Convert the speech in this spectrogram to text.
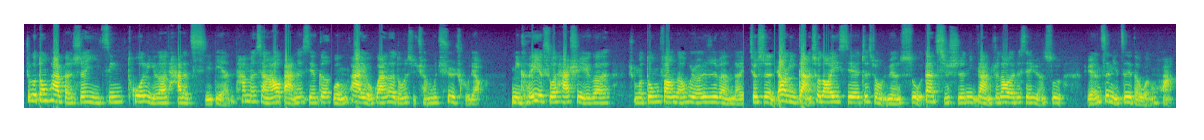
这个动画本身已经脱离了它的起点，他们想要把那些跟文化有关的东西全部去除掉。你可以说它是一个。什么东方的或者日本的，就是让你感受到一些这种元素，但其实你感知到的这些元素源自你自己的文化，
